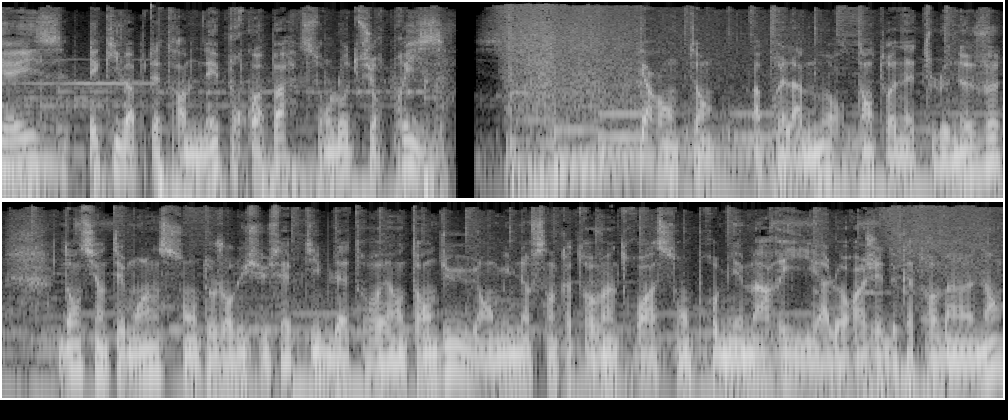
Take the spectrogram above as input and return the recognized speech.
et qui va peut-être amener, pourquoi pas, son lot de surprises. 40 ans après la mort d'Antoinette le neveu, d'anciens témoins sont aujourd'hui susceptibles d'être réentendus. En 1983, son premier mari, alors âgé de 81 ans,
